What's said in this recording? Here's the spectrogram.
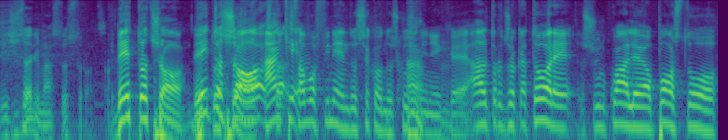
Io ci sono rimasto stronzo. Detto ciò, detto, Detto ciò, anche stavo finendo un secondo, scusami Ah. Nick. Eh, Altro giocatore sul quale ho posto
